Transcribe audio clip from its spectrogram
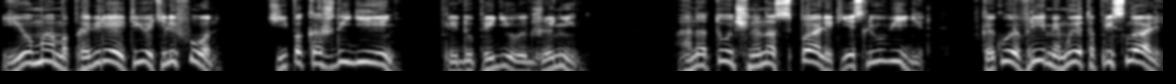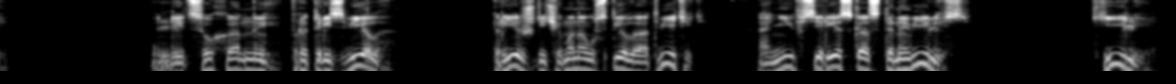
ее мама проверяет ее телефон, типа каждый день», — предупредила Джанин. «Она точно нас спалит, если увидит, в какое время мы это прислали». Лицо Ханны протрезвело. Прежде чем она успела ответить, они все резко остановились. Килли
